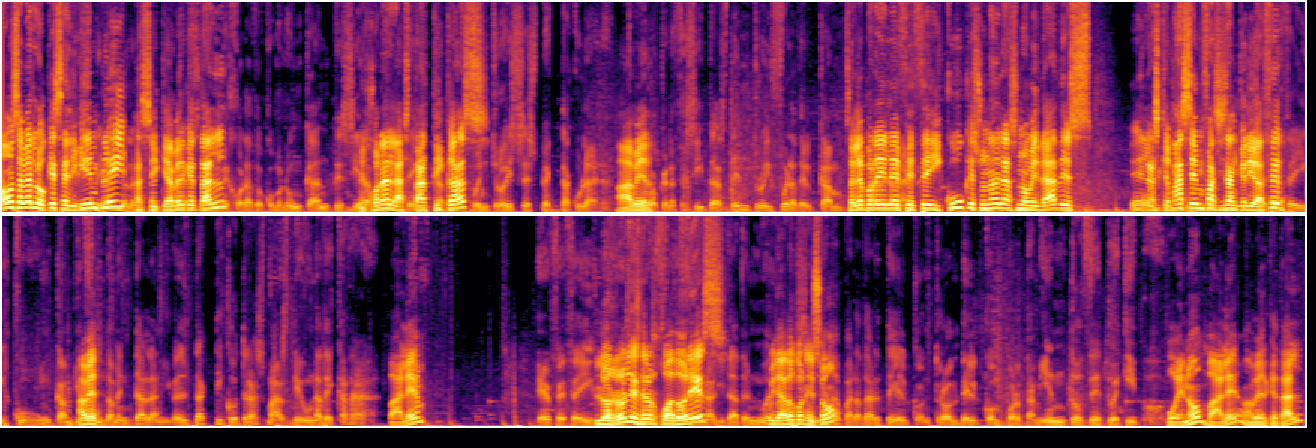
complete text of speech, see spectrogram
Vamos a ver lo que es el Este gameplay, las así que a ver qué tal. mejorado como nunca antes y el Mejoran las tácticas. encuentro es espectacular. A ver. lo que necesitas dentro y fuera del campo Sale por ahí ganar. FCIQ, que es una de las novedades en las Hoy que más énfasis han que querido hacer. FCIQ, un cambio A ver. fundamental a nivel táctico tras más de una década. Vale. Los roles es de los jugadores, cuidado con eso. Para darte el control del comportamiento de tu equipo. Bueno, vale, a ver qué tal.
